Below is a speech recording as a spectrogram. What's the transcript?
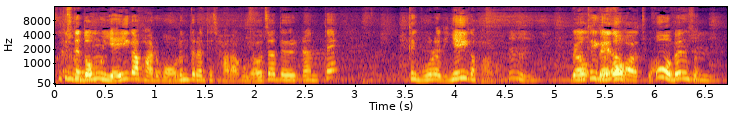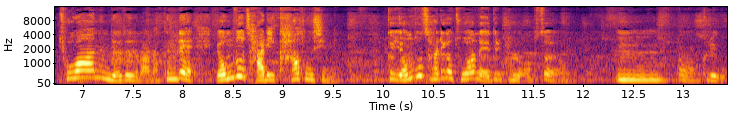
근데 그쵸. 너무 예의가 바르고 어른들한테 잘하고 여자들한테 되게 뭐라 해야 돼 예의가 바라. 응. 매, 되게 매너가 어, 좋아. 어, 매너가 음. 좋아하는 여자들 많아. 근데 염소 자리 가 소심해. 그 염소 자리가 좋아하는 애들이 별로 없어요. 음. 어 그리고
